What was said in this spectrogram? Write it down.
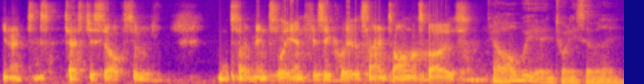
you know, to test yourself, sort of more so mentally and physically at the same time, I suppose. How old were you in 2017?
